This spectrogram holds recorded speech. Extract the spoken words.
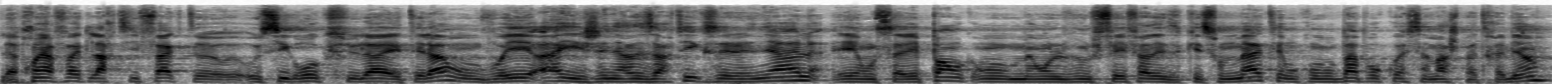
la première fois que l'artefact aussi gros que celui-là était là, on voyait, ah, il génère des articles, c'est génial, et on savait pas, mais on le fait faire des questions de maths et on comprend pas pourquoi ça marche pas très bien.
